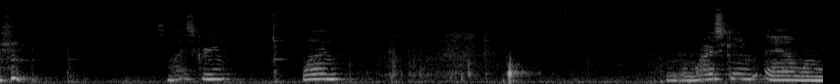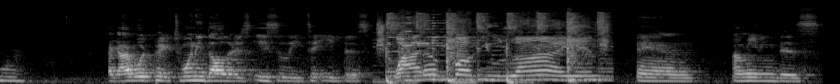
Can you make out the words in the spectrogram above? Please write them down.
some ice cream, one. One more ice cream and one more. Like I would pay $20 easily to eat this. Why the fuck you lying? And I'm eating this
